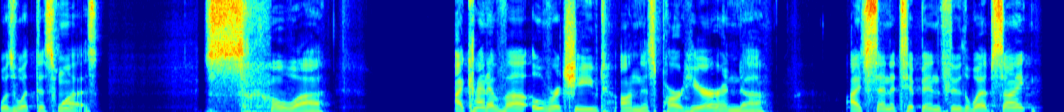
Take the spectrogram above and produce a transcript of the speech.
was what this was. So uh, I kind of uh, overachieved on this part here, and uh, I sent a tip in through the website,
